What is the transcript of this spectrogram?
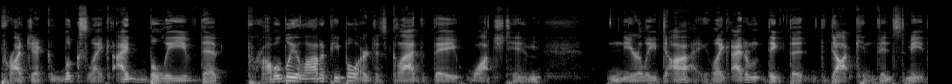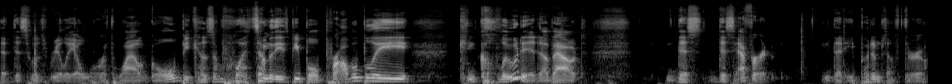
project looks like. I believe that probably a lot of people are just glad that they watched him nearly die. Like I don't think that the doc convinced me that this was really a worthwhile goal because of what some of these people probably concluded about this this effort that he put himself through.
